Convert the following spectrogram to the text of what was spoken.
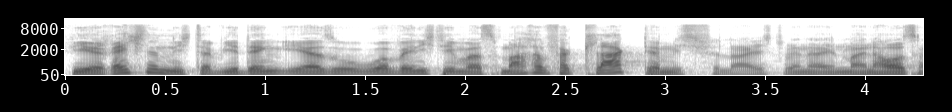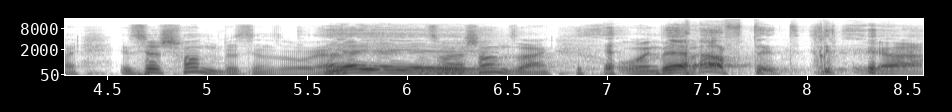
wir rechnen nicht, wir denken eher so, oh, wenn ich dem was mache, verklagt er mich vielleicht, wenn er in mein Haus rein. Ist ja schon ein bisschen so, ja? Ja, ja, ja. Muss man ja, schon sagen. Und, Wer haftet? Ja.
